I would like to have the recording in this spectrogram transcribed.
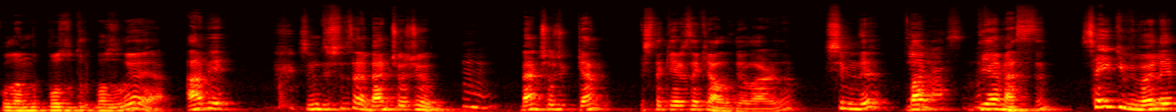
kullanılıp bozulur, bozuluyor ya. Abi şimdi düşünsene ben çocuğum. Ben çocukken işte gerizekalı diyorlardı. Şimdi bak- Diyemezsin. diyemezsin. Şey gibi böyle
